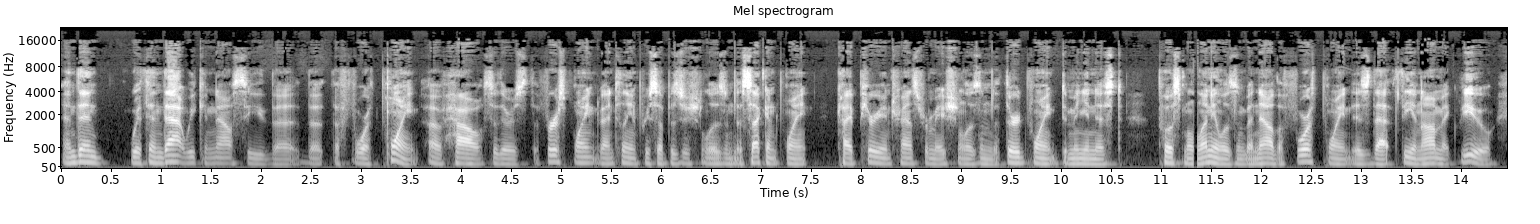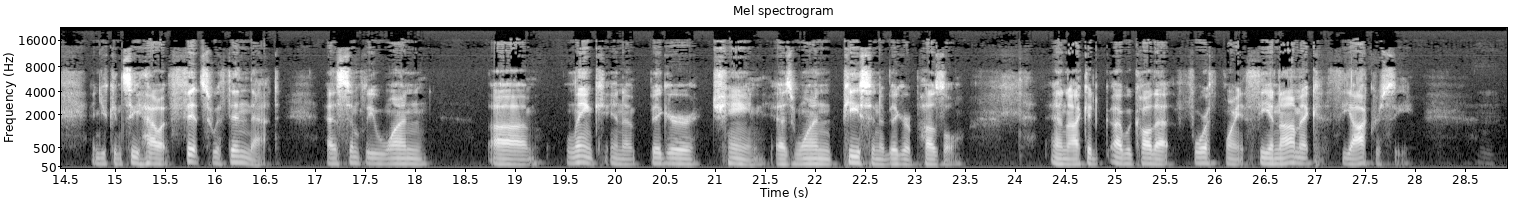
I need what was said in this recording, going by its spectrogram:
And then within that, we can now see the, the, the fourth point of how. So there's the first point, Van Tillian presuppositionalism, the second point, Kuyperian transformationalism, the third point, dominionist postmillennialism. But now the fourth point is that theonomic view, and you can see how it fits within that as simply one uh, link in a bigger chain, as one piece in a bigger puzzle. And I could I would call that fourth point theonomic theocracy,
